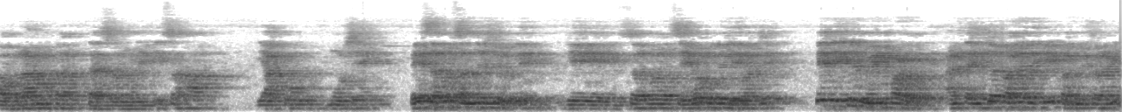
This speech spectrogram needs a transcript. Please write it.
अब्राम होता त्याचप्रमाणे इसहा याकूब मोशे हे सर्व संदेश होते जे सर्व सेवक होते देवाचे ते देखील मेंढपाळ होते. आणि त्यांच्याद्वारे देखील परमेश्वराने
